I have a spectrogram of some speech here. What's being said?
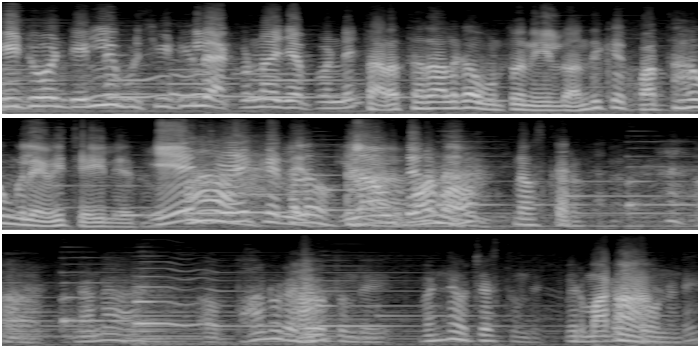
ఇటువంటి ఇల్లు ఇప్పుడు సిటీలో ఎక్కడున్నా చెప్పండి. తరతరాలుగా ఉంటుంది ఇల్లు అందుకే కొత్త హంగులు ఏమీ చేయలేదు. ఏం ఆ, చేయక్కర్లేదు. హలో. ఇలా ఉంటే? నమస్కారం. నాన్న భాను రెడీ అవుతుంది. వెంటనే వచ్చేస్తుంది. మీరు మాట్లాడుతూ ఉండండి.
